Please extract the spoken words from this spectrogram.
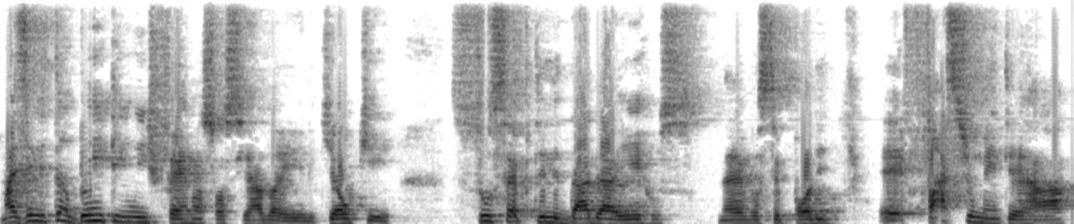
Mas ele também tem um inferno associado a ele, que é o quê? Susceptibilidade a erros, né? Você pode é, facilmente errar,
